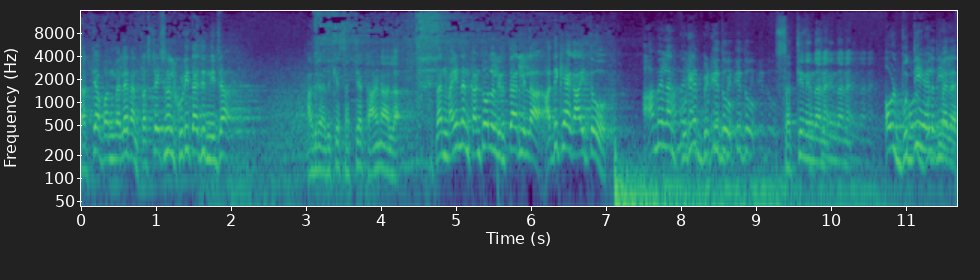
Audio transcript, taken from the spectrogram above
ಸತ್ಯ ಬಂದ್ಮೇಲೆ ನಾನು ಫ್ರಸ್ಟ್ರೇಷನಲ್ಲಿ ಕುಡಿತಾ ಇದ್ದೀನಿ ನಿಜ. ಆದ್ರೆ ಅದಕ್ಕೆ ಸತ್ಯ ಕಾರಣ ಅಲ್ಲ. ನನ್ನ ಮೈಂಡ್ ನನ್ನ ಕಂಟ್ರೋಲಲ್ಲಿ ಇರ್ತಾ ಇರ್ಲಿಲ್ಲ. ಅದಕ್ಕೆ ಹೇಗಾಯ್ತು ಆಮೇಲೆ ನಾನು ಕುಡಿಯೋದು ಬಿಟ್ಟಿದ್ದು ಸತ್ಯನಿಂದಾನೆ. ಅವಳು ಬುದ್ಧಿ ಹೇಳಿದ್ಮೇಲೆ.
